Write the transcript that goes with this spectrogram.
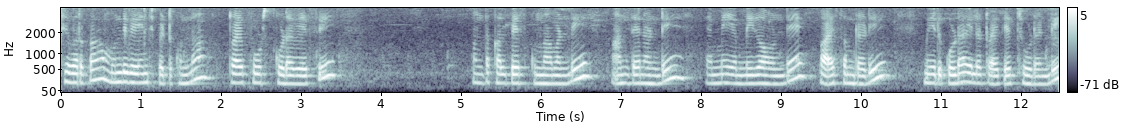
చివరిగా ముందు వేయించి పెట్టుకున్న డ్రై ఫ్రూట్స్ కూడా వేసి అంతా కలిపేసుకుందామండి. అంతేనండి. ఎమ్మీ ఎమ్మీగా ఉండే పాయసం రెడీ. మీరు కూడా ఇలా ట్రై చేసి చూడండి.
